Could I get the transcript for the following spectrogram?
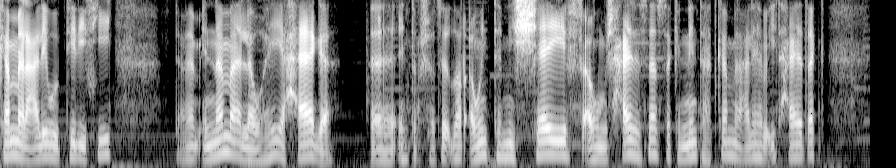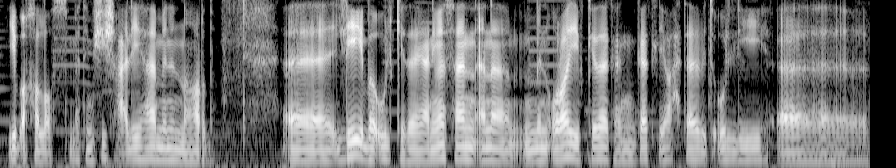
كمل عليه وابتدي فيه. تمام؟ إنما لو هي حاجة آه أنت مش هتقدر أو أنت مش شايف أو مش حاسس نفسك إن أنت هتكمل عليها بقية حياتك يبقى خلاص ما تمشيش عليها من النهارده. آه ليه بقول كده؟ يعني مثلا أنا من قريب كده كان جات لي واحدة بتقول لي آه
